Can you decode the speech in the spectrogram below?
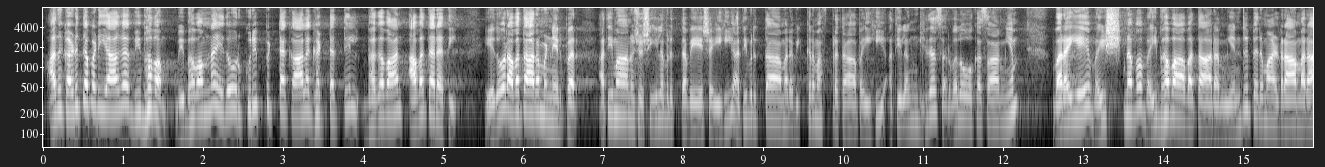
அதுக்கு அடுத்தபடியாக விபவம். விபவம்னா ஏதோ ஒரு குறிப்பிட்ட காலகட்டத்தில் பகவான் அவதரதி. ஏதோ ஒரு அவதாரம் பண்ணியிருப்பார். அதிமானுஷ சீலவிருத்தவேஷைஹி அதிவிருத்தாமர விக்ரம பிரதாபைஹி அதிலங்கித சர்வலோக சாமியம் வரையே வைஷ்ணவ வைபவாவதாரம் என்று பெருமாள் ராமரா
